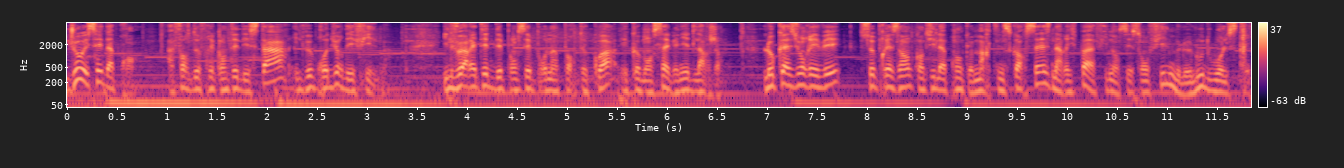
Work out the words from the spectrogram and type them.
Joe essaie d'apprendre. À force de fréquenter des stars, il veut produire des films. Il veut arrêter de dépenser pour n'importe quoi et commencer à gagner de l'argent. L'occasion rêvée se présente quand il apprend que Martin Scorsese n'arrive pas à financer son film Le Loup de Wall Street.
